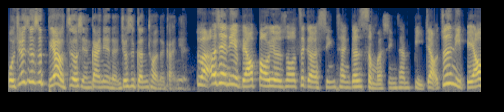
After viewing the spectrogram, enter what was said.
我觉得就是不要有自由行概念的，你就是跟团的概念。对啊，而且你也不要抱怨说这个行程跟什么行程比较，就是你不要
